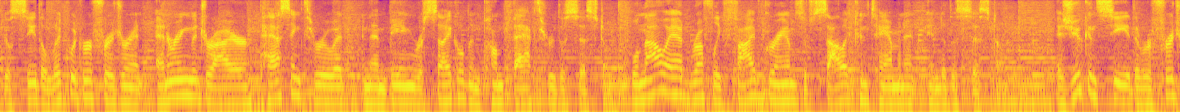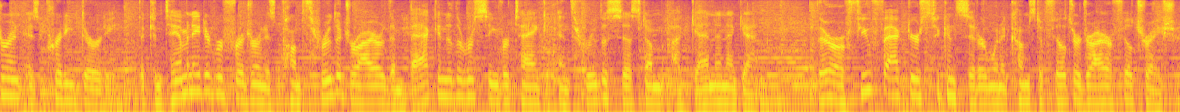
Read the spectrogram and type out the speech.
you'll see the liquid refrigerant entering the dryer, passing through it, and then being recycled and pumped back through the system. We'll now add roughly 5 grams of solid contaminant into the system. As you can see, the refrigerant is pretty dirty. The contaminated refrigerant is pumped through the dryer, then back into the receiver tank and through the system again and again. There are a few factors to consider when it comes to filter dryer filtration.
